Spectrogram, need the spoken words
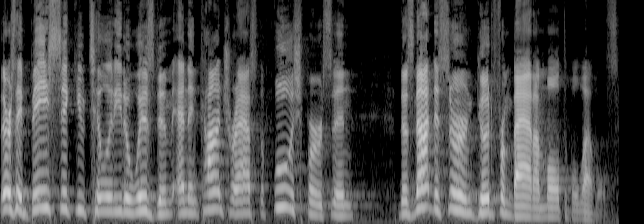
There's a basic utility to wisdom, and in contrast, the foolish person does not discern good from bad on multiple levels.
